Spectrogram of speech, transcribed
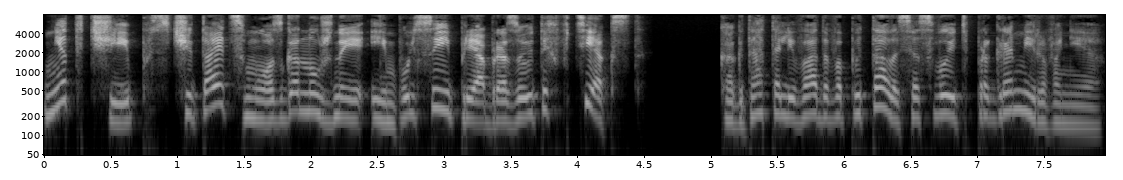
«Нет чип, считает с мозга нужные импульсы и преобразует их в текст». Когда-то Левадова пыталась освоить программирование.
